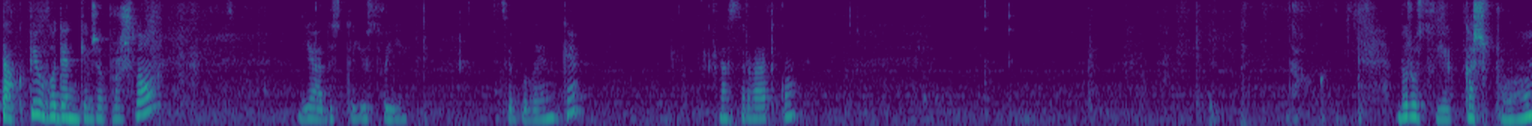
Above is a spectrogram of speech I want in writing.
Так, півгодинки вже пройшло. Я достаю свої цибулинки на серветку. Так. Беру своє кашпо.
